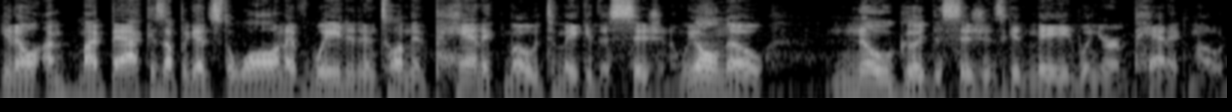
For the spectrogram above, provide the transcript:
you know I'm my back is up against the wall and I've waited until I'm in panic mode to make a decision. And we all know no good decisions get made when you're in panic mode.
